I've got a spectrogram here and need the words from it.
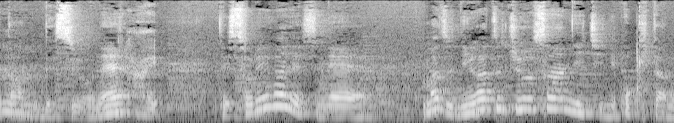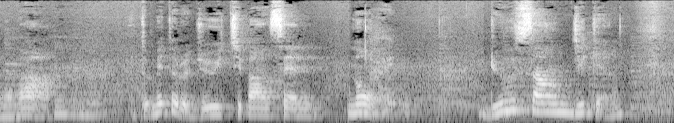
ったんですよね、はい、でそれがですねまず2月13日に起きたのが、うん。えっと、メトロ11番線のはい。硫酸事件、ちょっと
